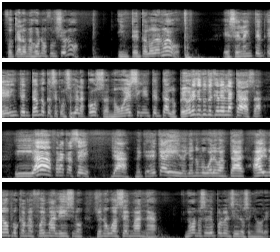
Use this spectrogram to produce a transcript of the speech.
fue que a lo mejor no funcionó. Inténtalo de nuevo. Es, intentando que se consiga la cosa, no es sin intentarlo. Peor es que tú te quedes en la casa y, ah, fracasé. Ya, me quedé caído, yo no me voy a levantar. Ay, no, porque me fue malísimo. Yo no voy a hacer más nada. No, no se den por vencidos, señores.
